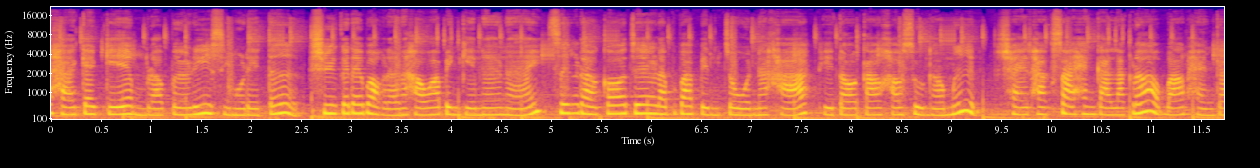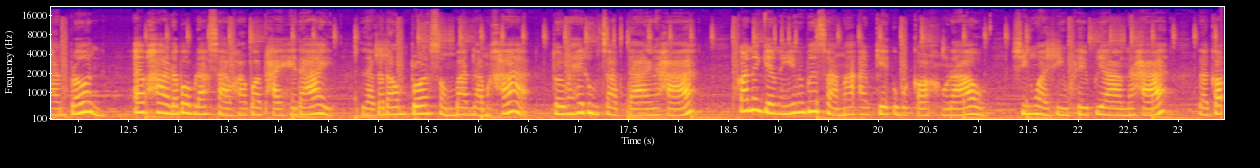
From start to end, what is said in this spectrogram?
นะคะแกบเกม Robbery Simulator ชื่อก็ได้บอกแล้วนะคะว่าเป็นเกมแนวไหน ซึ่งเราก็จะได้รับบทบาทเป็นโจรนะคะ ที่ต้องก้าวเข้าสู่เงามืด ใช้ทักษะแห่งการลักลอบวางแผนการปล้นแอบหาระบบรักษาความปลอดภัยให้ได้ แล้วก็ต้องปล้นสมบัติล้ำค่า โดยไม่ให้ถูกจับได้นะคะ ก็ในเกมนี้เพื่อนๆสามารถอัปเกรดอุปกรณ์ของเรา ชิงไหวชิงพริบยามนะคะ แล้วก็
